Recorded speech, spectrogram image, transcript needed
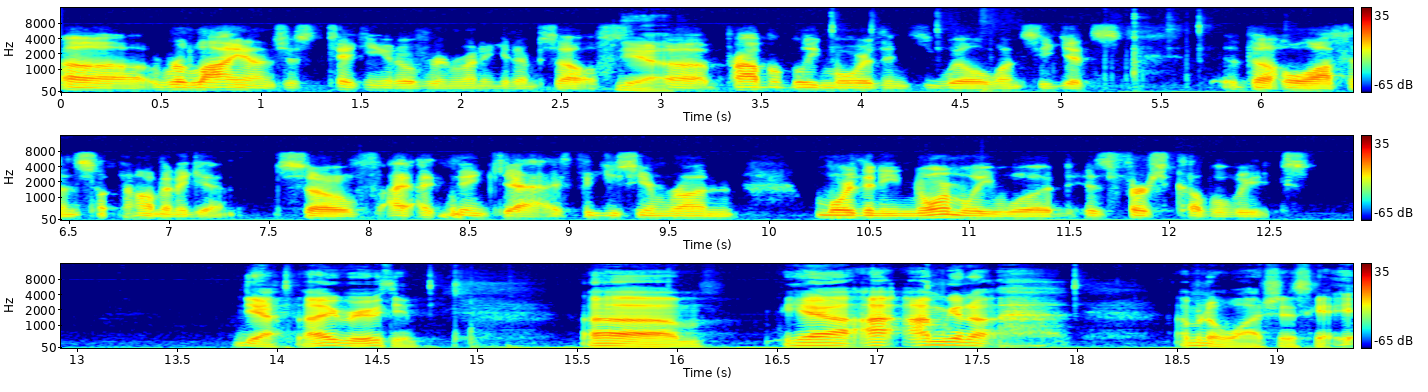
uh, rely on just taking it over and running it himself. Yeah. Uh, probably more than he will once he gets the whole offense humming again. So I, I think yeah, I think you see him run more than he normally would his first couple weeks. Yeah, I agree with you. Um, yeah, I, am gonna. I'm gonna watch this game.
